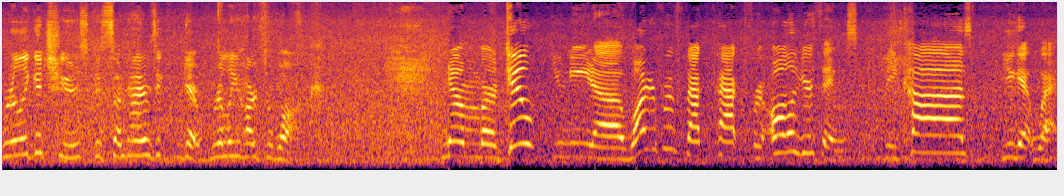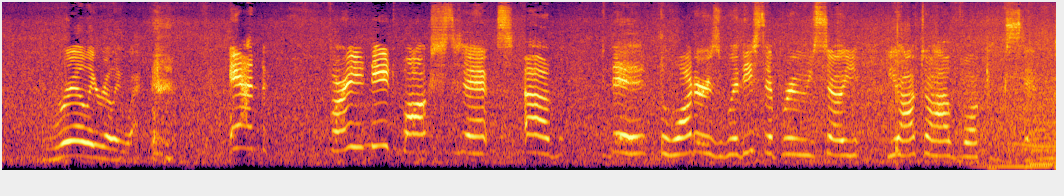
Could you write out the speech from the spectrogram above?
really good shoes because sometimes it can get really hard to walk. Number two, you need a waterproof backpack for all of your things because you get wet. Really, really wet. and for you need walk sticks, um, the, the water is really slippery so you, you have to have walking sticks.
